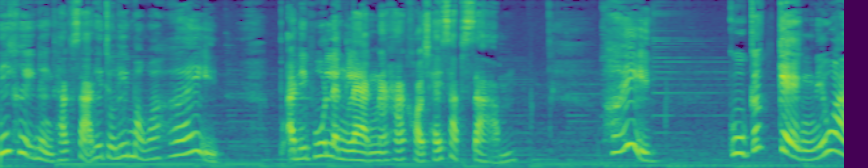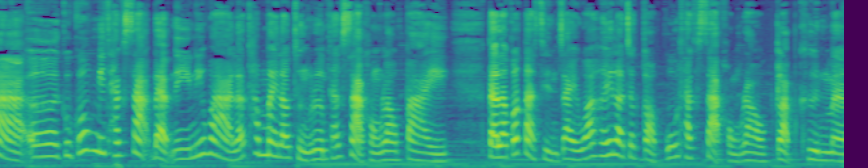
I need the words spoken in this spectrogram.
นี่คืออีกหนึ่งทักษะที่โจลี่มองว่า เฮ้ย อันนี้พูดแรงๆนะคะ ขอใช้สรรพนามเฮ้ย กูก็เก่งนี่หว่า เออ กูก็มีทักษะแบบนี้นี่หว่า แล้วทำไมเราถึงลืมทักษะของเราไป แต่เราก็ตัดสินใจว่า เฮ้ย เราจะกอบกู้ทักษะของเรากลับคืนมา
